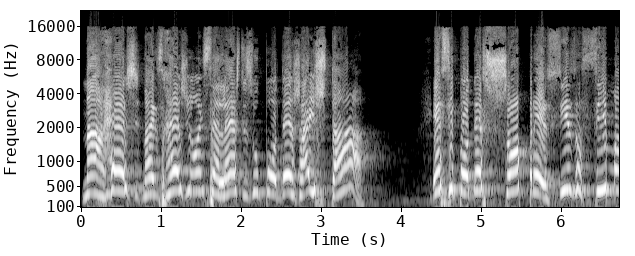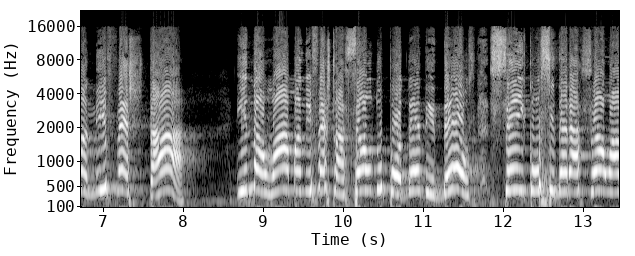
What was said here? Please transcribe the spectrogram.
nas regiões celestes, o poder já está. Esse poder só precisa se manifestar. E não há manifestação do poder de Deus sem consideração a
